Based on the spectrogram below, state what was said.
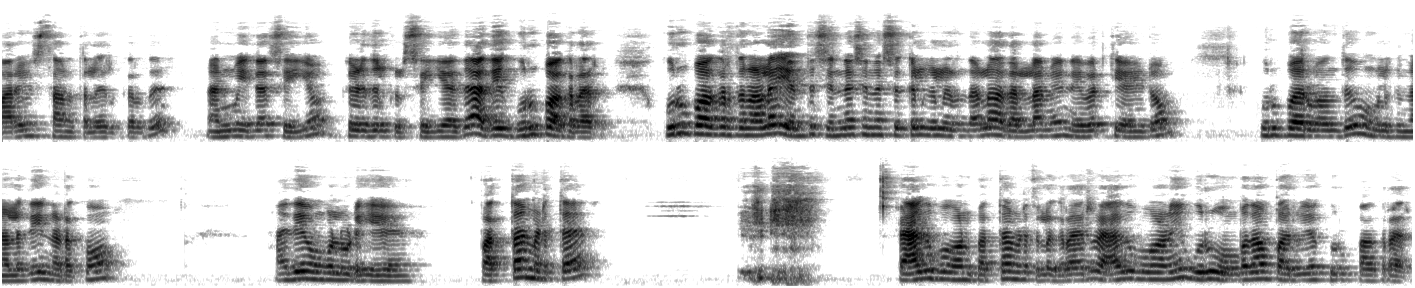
மறைவு ஸ்தானத்தில் இருக்கிறது. நன்மை தான் செய்யும். கெடுதல்கள் செய்யாது. அதே குரு பார்க்குறாரு குரு பார்க்குறதுனால எந்த சின்ன சின்ன சிக்கல்கள் இருந்தாலும் அதெல்லாமே நிவர்த்தி ஆகிடும் குரு பார்வை வந்து உங்களுக்கு நல்லதே நடக்கும். அதே உங்களுடைய பத்தாம் இடத்த ராகு பகவான் பத்தாம் இடத்துல இருக்கிறாரு. ராகு பகவானையும் குரு ஒன்பதாம் பார்வையாக குரு பார்க்குறாரு.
